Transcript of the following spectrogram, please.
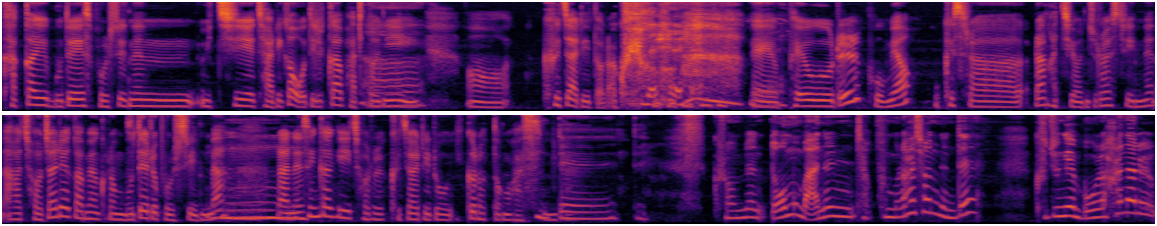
가까이 무대에서 볼 수 있는 위치의 자리가 어딜까 봤더니, 아. 어, 그 자리더라고요. 네. 네. 네. 배우를 보며 오케스트라랑 같이 연주를 할 수 있는 아 저 자리에 가면 그런 무대를 볼 수 있나라는 음. 생각이 저를 그 자리로 이끌었던 것 같습니다. 네, 네. 그러면 너무 많은 작품을 하셨는데 그 중에 뭘 하나를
